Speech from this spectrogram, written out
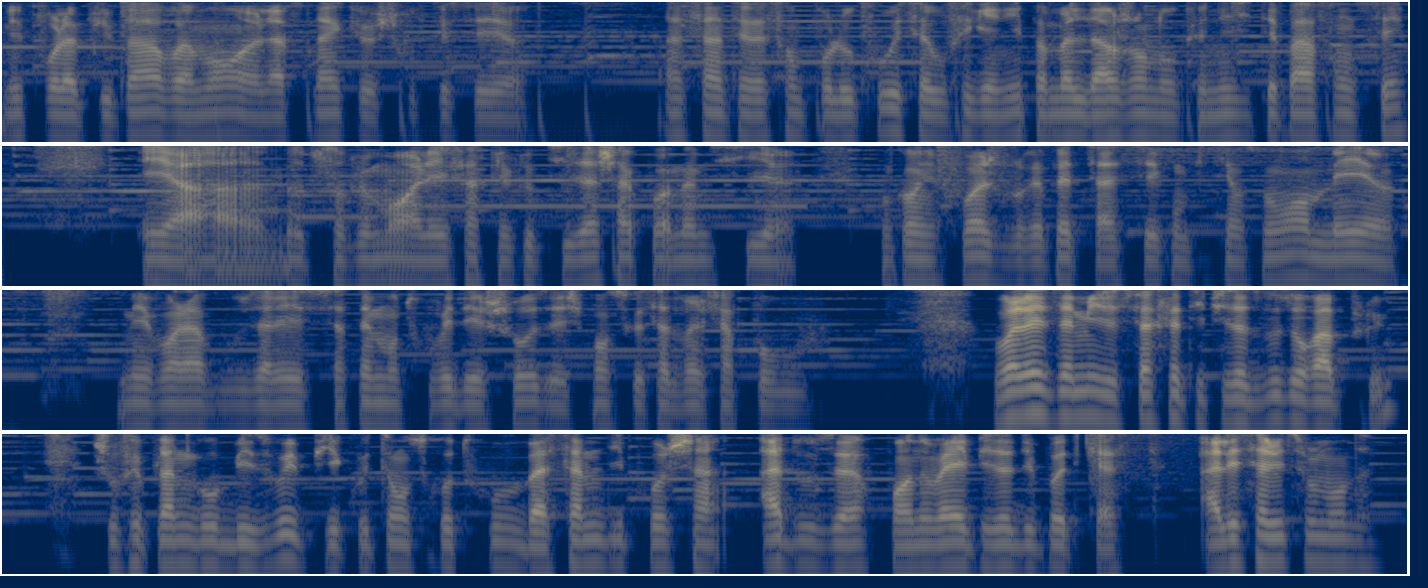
mais pour la plupart vraiment, la Fnac, je trouve que c'est, assez intéressant pour le coup et ça vous fait gagner pas mal d'argent donc heu, n'hésitez pas à foncer et à, bah, tout simplement aller faire quelques petits achats quoi. Même si, heu, encore une fois, je vous le répète, c'est assez compliqué en ce moment mais heu, mais voilà, vous allez certainement trouver des choses et je pense que ça devrait le faire pour vous. Voilà les amis, j'espère que cet épisode vous aura plu. Je vous fais plein de gros bisous et puis écoutez, on se retrouve, bah, samedi prochain à 12:00 pour un nouvel épisode du podcast. Allez, salut tout le monde!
